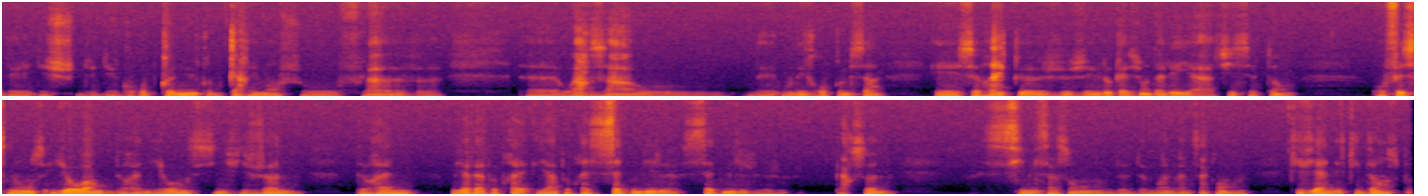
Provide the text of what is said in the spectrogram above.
il y a des, des des- groupes connus comme Carré Manchot, Fleuve, euh, ou des groupes comme ça. Et c'est vrai que j'ai eu l'occasion d'aller il y a 6-7 ans au Fesnons Yoang de Rennes. Yoang signifie jeune de Rennes, où il y avait à peu près, il y a à peu près 7000, 7000 personnes, 6500 de, de moins de 25 ans, hein, qui viennent et qui dansent,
